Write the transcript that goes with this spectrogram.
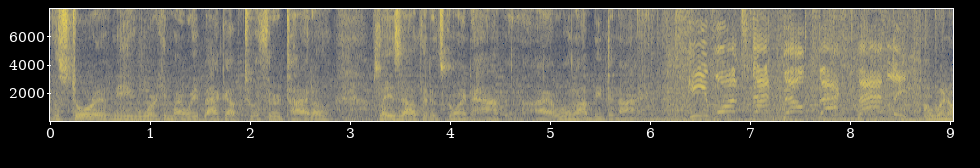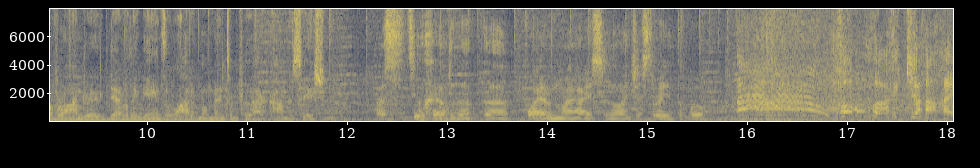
The story of me working my way back up to a third title plays out that it's going to happen. I will not be denied. He wants that belt back badly. A win over Andre definitely gains a lot of momentum for that conversation. I still have that uh, fire in my eyes, you know, I'm just ready to go. Oh my God.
